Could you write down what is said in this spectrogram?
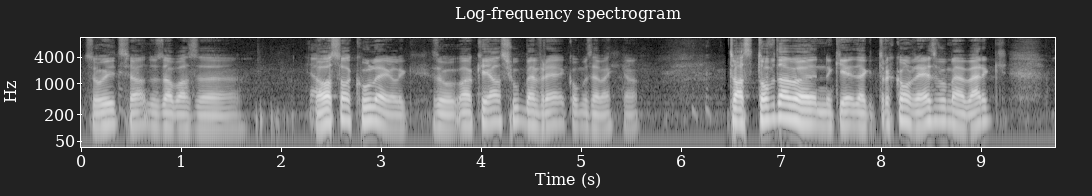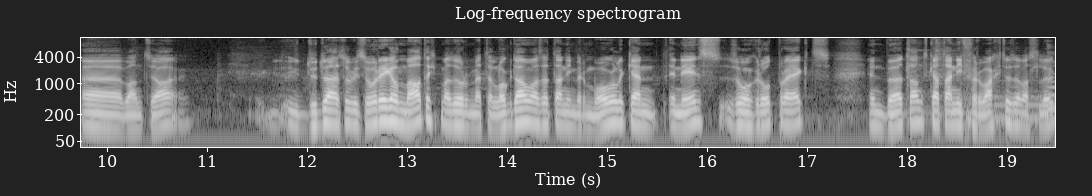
Zoiets, ja. Dus dat was, dat was wel cool eigenlijk. Zo, oké, is goed, ben vrij, kom, we zijn weg. Ja. Het was tof dat, we een keer, dat ik terug kon reizen voor mijn werk. eh, want ja, ik- ik doe dat sowieso regelmatig, maar door met de lockdown was dat dan niet meer mogelijk. En ineens zo'n groot project in het buitenland, ik had dat niet verwacht, dus dat was leuk,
